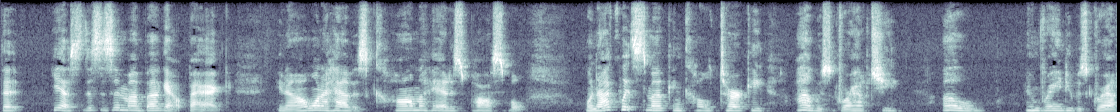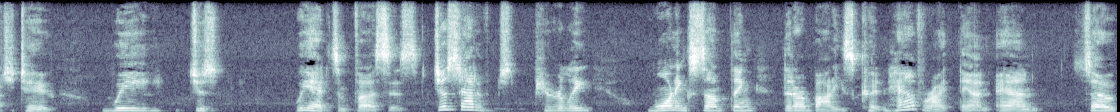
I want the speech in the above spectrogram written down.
that, yes, this is in my bug out bag. You know, I want to have as calm a head as possible. When I quit smoking cold turkey, I was grouchy. Oh, and Randy was grouchy too. We just, we had some fusses just out of just purely wanting something that our bodies couldn't have right then. And so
